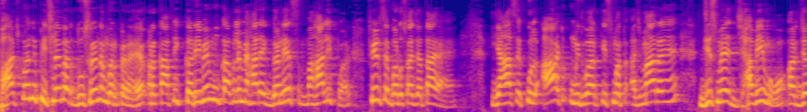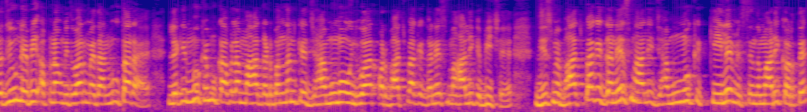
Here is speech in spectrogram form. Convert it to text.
भाजपा ने पिछले बार दूसरे नंबर पर रहे और काफ़ी करीबी मुकाबले में हारे गणेश महाली पर फिर से भरोसा जताया है। यहाँ से कुल आठ उम्मीदवार किस्मत अजमा रहे हैं, जिसमें झाविमो और जदयू ने भी अपना उम्मीदवार मैदान में उतारा है। लेकिन मुख्य मुकाबला महागठबंधन के झामुमो उम्मीदवार और भाजपा के गणेश महाली के बीच है, जिसमें भाजपा के गणेश महाली झामुमो के किले में सिंधमारी करते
